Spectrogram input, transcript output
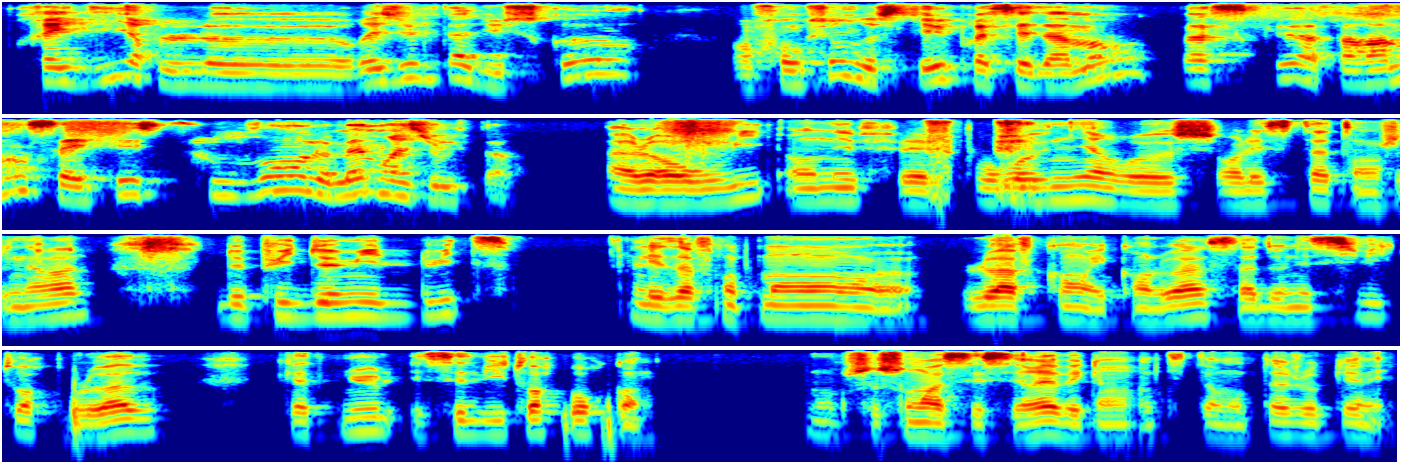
prédire le résultat du score en fonction de ce qu'il y a eu précédemment? Parce que apparemment, ça a été souvent le même résultat. Alors oui, en effet. Pour revenir euh, sur les stats en général, depuis 2008, les affrontements euh, Le Havre-Caen et Caen-Le Havre, ça a donné 6 victoires pour Le Havre, 4 nuls et 7 victoires pour Caen. Donc ce sont assez serrés avec un petit avantage au Canet.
